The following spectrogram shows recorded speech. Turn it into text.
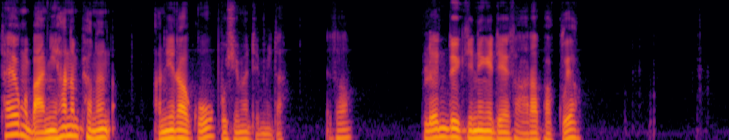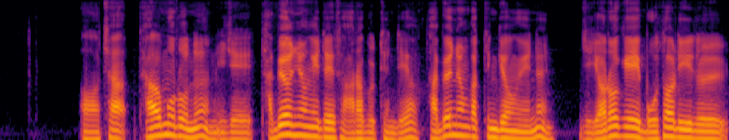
사용을 많이 하는 편은 아니라고 보시면 됩니다. 그래서 블렌드 기능에 대해서 알아봤고요. 어, 자, 다음으로는 이제 다변형에 대해서 알아볼 텐데요. 다변형 같은 경우에는 이제 여러 개의 모서리를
